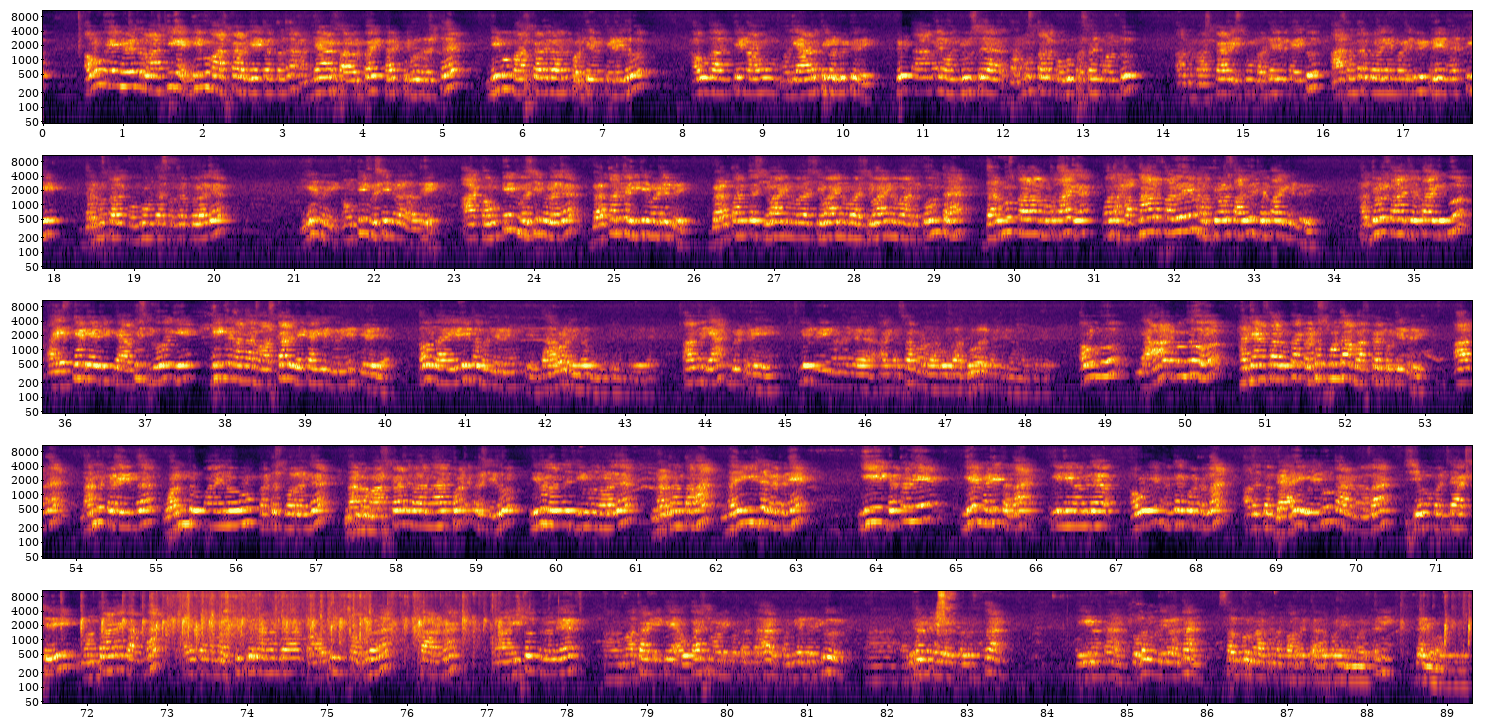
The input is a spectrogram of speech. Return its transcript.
ಅವ್ರು ಏನ್ ಹೇಳಿದ್ರು ಲಾಸ್ಟಿಗೆ ನಿಮ್ಮ ಮಾರ್ಕ್ಸ್ ಕಾರ್ಡ್ ಬೇಕಂತಂದ್ರೆ ಹನ್ನೆರಡು ಸಾವಿರ ರೂಪಾಯಿ ಕಟ್ಟಿ ಹೋದ್ರಷ್ಟೇ ನೀವು ಮಾರ್ಕ್ಸ್ ಕೊಡ್ತೀವಿ ಅಂತ ಹೇಳಿದ್ರು. ಹೌದಾ ಅಂತೇಳಿ ನಾವು ಒಂದ್ ಎರಡು ತಿಂಗಳು ಬಿಟ್ಟಿವಿ ಬಿಟ್ಟು ಆಮೇಲೆ ಒಂದ್ ದಿವಸ ಧರ್ಮಸ್ಥಳಕ್ಕೆ ಹೋಗು ಪ್ರಸಂಗ ಬಂತು. ಅದನ್ನ ಮಾರ್ಕ್ಸ್ ಕಾರ್ಡ್ ಇಸ್ಕೊಂಡ್ ಬರ್ಲೇಬೇಕಾಯ್ತು. ಆ ಸಂದರ್ಭದಲ್ಲಿ ಏನ್ ಮಾಡಿದ್ವಿ? ಟ್ರೈನ್ ಹತ್ತಿ ಧರ್ಮಸ್ಥಳಕ್ಕೆ ಹೋಗುವಂತ ಸಂದರ್ಭದೊಳಗೆ ಏನ್ ಕೌಂಟಿಂಗ್ ಮಷಿನ್ ಗಳಲ್ರಿ ಆ ಕೌಂಟಿಂಗ್ ಮಷಿನ್ ಒಳಗ ಬೆಳತನಕ ರೀತಿ ಮಾಡಿಲ್ರಿ. ಬೆಳತನಕ ಶಿವಾಯ ನಮ ಶಿವಾಯ ನಮ ಶಿವಾಯ ನಮ ಅನ್ಕೊಂತ ಧರ್ಮಸ್ಥಳ ಮುಟ್ಟದಾಗ ಒಂದ್ ಹದಿನಾರು ಸಾವಿರ ಹದಿನೇಳು ಸಾವಿರ ಜಪ ಆಗಿಲ್ರಿ. ಹದಿನೇಳು ಸಾವಿರ ಜಪ ಆಗಿದ್ದು ಆ ಎಸ್ ಕೆ ಡಿ ಆಫೀಸ್ಗೆ ಹೋಗಿ ಹಿಂಗೆ ನನ್ನ ಮಾಸ್ಕಾರ್ಡ್ ಕಾರ್ಡ್ ಬೇಕಾಗಿದ್ವಿ ಅಂತ ಹೇಳಿದೆ. ಹೌದಾ? ಎಲ್ಲಿಂದ ಬಂದಿರಿ ಅಂತ ಹೇಳಿ ಧಾರವಾಡದಿಂದ ಬಂದಿದ್ರಿ ಅಂತ ಹೇಳಿದೆ. ಆಮೇಲೆ ಯಾಕೆ ಬಿಟ್ರಿ? ಇಲ್ರಿ, ನನಗೆ ಆ ಕೆಲಸ ಮಾಡೋದಾಗ ದೂರ ಕಟ್ಟಿ ಅಂತ ಹೇಳಿ ಯಾರ ಬಂದ್ರು ಹನ್ನೆರಡು ಸಾವಿರ ರೂಪಾಯಿ ಕಟ್ಟಿಸ್ಕೊಂಡ ಮಾಸ್ಕರ್ ಕೊಟ್ಟಿದ್ರಿ. ಆದ್ರೆ ನನ್ನ ಕಡೆಯಿಂದ ಒಂದ್ ರೂಪಾಯಿನೂ ಕಟ್ಟಿಸ್ಕೊಳಂಗ ನನ್ನ ಮಾರ್ಕ್ಸ್ ಕಾರ್ಡ್ಗಳನ್ನ ಕೊಟ್ಟು ಕಳಿಸಿದ್ರು ಇದು ನನ್ನ ಜೀವನದೊಳಗೆ ನಡೆದಂತಹ ನೈಜ ಘಟನೆ. ಈ ಘಟನೆ ಏನ್ ನಡೀತಲ್ಲ? ಇಲ್ಲಿ ನಮ್ಗೆ ಅವಳು ಏನ್ ಹಂಗ ಕೊಟ್ರಲ್ಲ? ಅದಕ್ಕೆ ಬೇರೆ ಏನೂ ಕಾರಣ ಅಲ್ಲ. ಶಿವ ಪಂಚಾಕ್ಷರಿ ಮಂತ್ರಾನೇ ಕಾರಣ. ಅದಕ್ಕೆ ನಮ್ಮ ಸಿದ್ದರಾನಂದ ಪಾರ್ವತಿ ಸ್ವಾಮಿಗಳ ಕಾರಣ. ಇಷ್ಟೊತ್ತು ನನಗೆ ಮಾತಾಡ್ಲಿಕ್ಕೆ ಅವಕಾಶ ಮಾಡಿಕೊಟ್ಟಂತಹ ತಮಗೆಲ್ಲರಿಗೂ ಅಭಿನಂದನೆಗಳು ಸಲ್ಲಿಸ್ತಾ ಈ ನನ್ನ ಶೋಧ ಸದ್ಗುರುನಾಥನ ಪಾದಕ್ಕೆ ಅರ್ಪಣೆಯನ್ನು ಮಾಡ್ತೇನೆ. ಧನ್ಯವಾದಗಳು.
